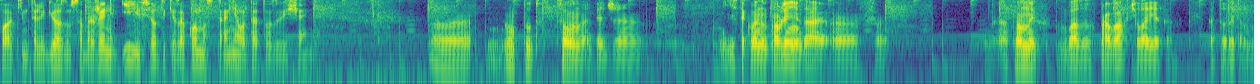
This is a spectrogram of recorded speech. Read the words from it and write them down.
по каким-то религиозным соображениям, или все-таки закон на стороне вот этого завещания? Э, ну, тут в целом, опять же, есть такое направление, да, э, в основных базовых правах человека, которые там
